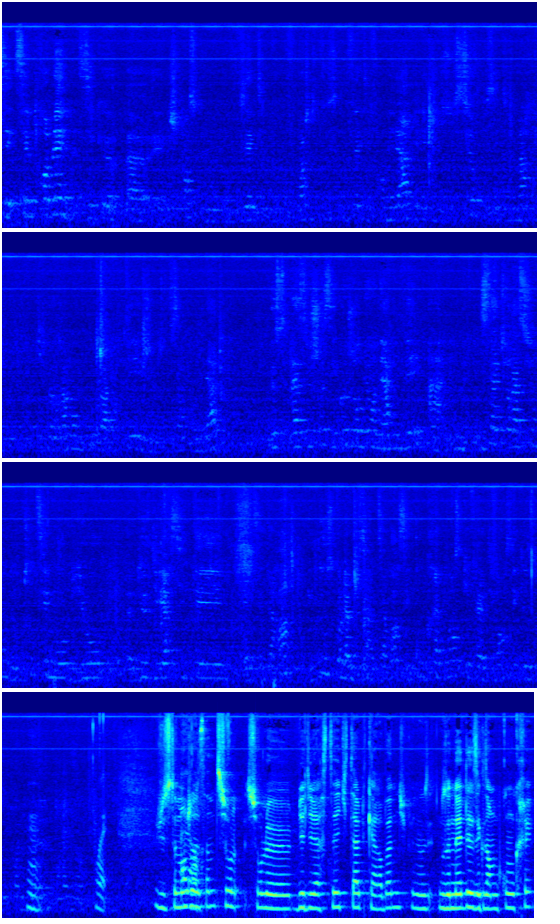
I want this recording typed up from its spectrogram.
C'est le problème. C'est que euh, je pense que vous êtes. Moi, je trouve que ce que vous faites est formidable et je suis sûre que c'est une marque qui peut vraiment beaucoup apporter et je trouve ça formidable. La seule chose, c'est qu'aujourd'hui, on est arrivé à une, une saturation de tous ces mots bio, biodiversité, etc. Et tout ce qu'on a besoin de savoir, c'est concrètement ce qui fait la différence avec les autres produits, mmh. par exemple. Ouais. Justement, Jacinthe, sur, sur le biodiversité équitable carbone, tu peux nous, nous donner des exemples concrets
